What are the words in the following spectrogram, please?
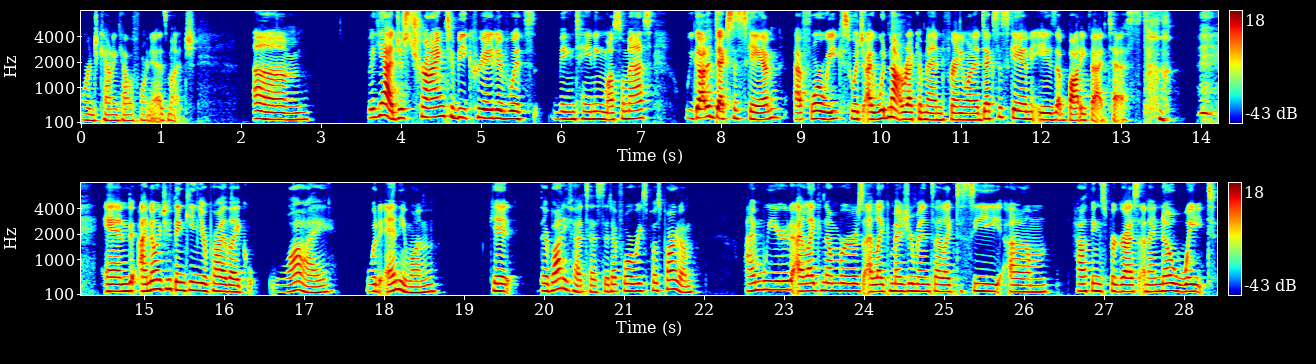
Orange County, California as much. Um, but yeah, just trying to be creative with maintaining muscle mass. We got a DEXA scan at four weeks, which I would not recommend for anyone. A DEXA scan is a body fat test. And I know what you're thinking. You're probably like, why would anyone get their body fat tested at four weeks postpartum? I'm weird. I like numbers. I like measurements. I like to see um, how things progress. And I know weight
